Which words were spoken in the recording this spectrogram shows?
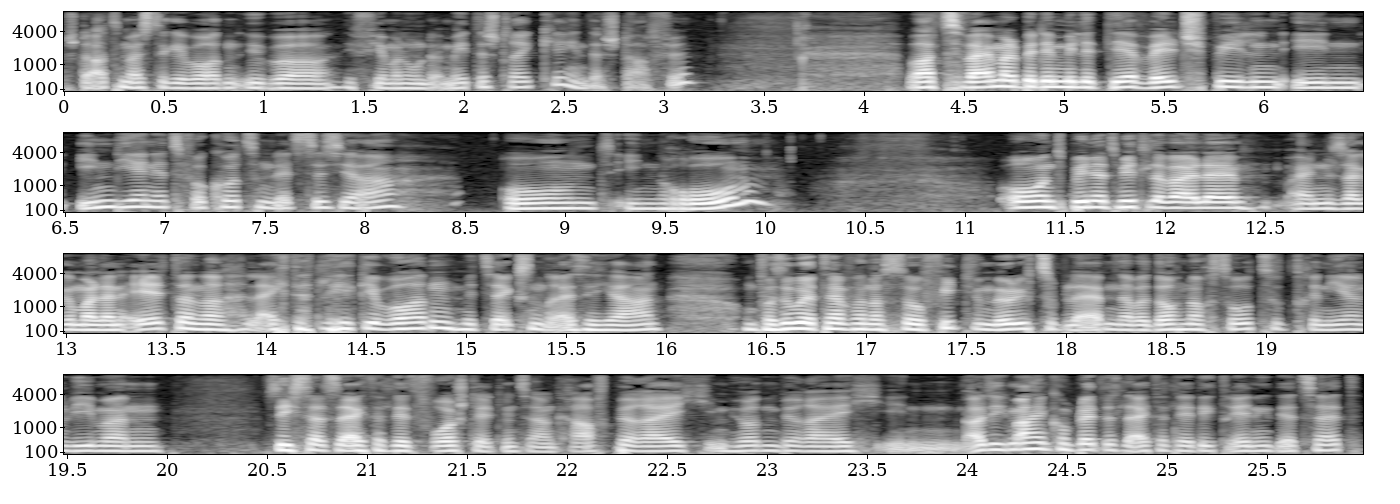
Staatsmeister geworden über die 4x100 Meter Strecke in der Staffel. War zweimal bei den Militärweltspielen in Indien jetzt vor kurzem, letztes Jahr, und in Rom. Und bin jetzt mittlerweile ein, sage mal, ein älterer Leichtathlet geworden mit 36 Jahren und versuche jetzt einfach noch so fit wie möglich zu bleiben, aber doch noch so zu trainieren, wie man sich als Leichtathlet vorstellt, in seinem Kraftbereich, im Hürdenbereich. In, also ich mache ein komplettes Leichtathletiktraining derzeit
